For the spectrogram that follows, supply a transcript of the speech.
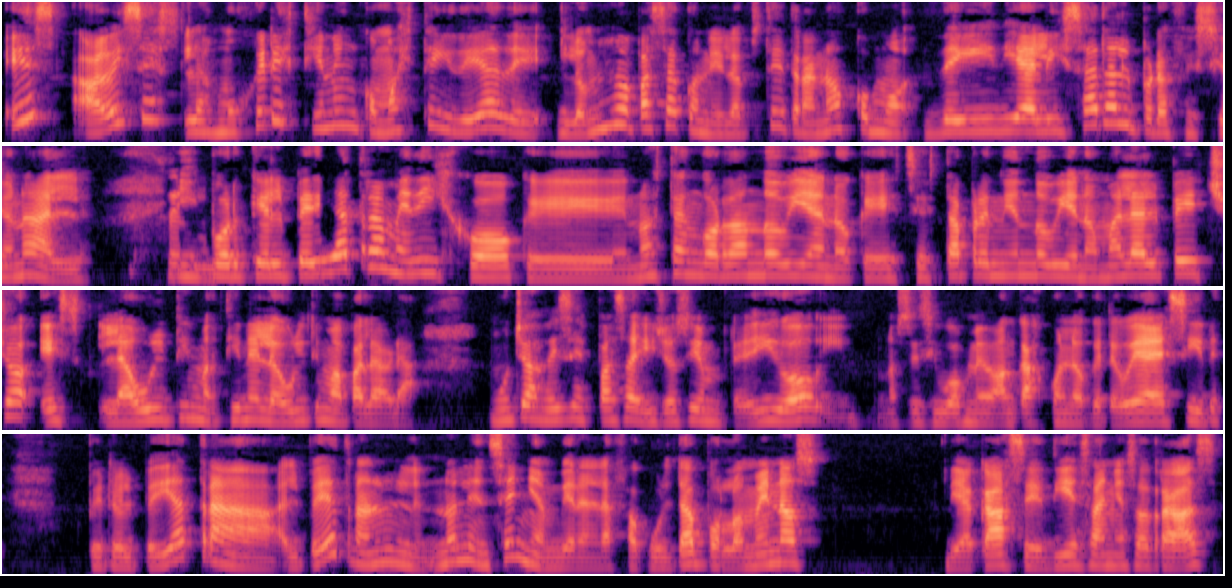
es a veces las mujeres tienen como esta idea de, lo mismo pasa con el obstetra, ¿no? Como de idealizar al profesional. Y porque el pediatra me dijo que no está engordando bien o que se está prendiendo bien o mal al pecho, es la última, tiene la última palabra. Muchas veces pasa, y yo siempre digo, y no sé si vos me bancás con lo que te voy a decir, pero el pediatra, al pediatra no, no le enseñan bien en la facultad, por lo menos de acá hace 10 años atrás,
